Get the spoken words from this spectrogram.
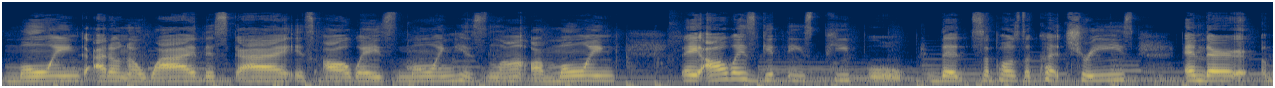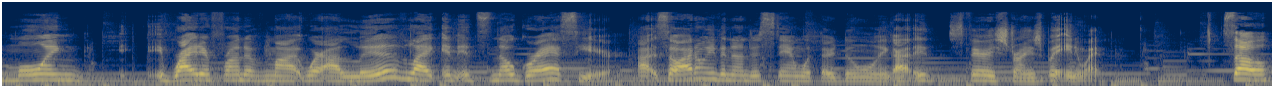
mowing. I don't know why this guy is always mowing his lawn or mowing they always get these people that's supposed to cut trees and they're mowing right in front of my where I live like and it's no grass here. I, so I don't even understand what they're doing. I, it's very strange. But anyway, so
